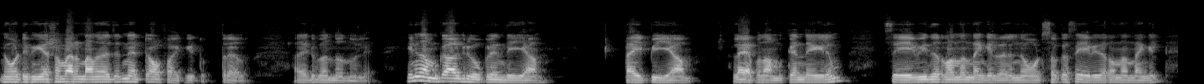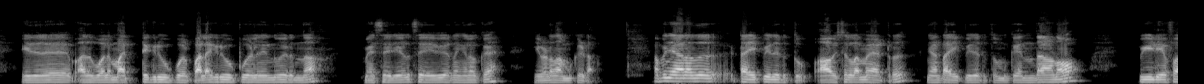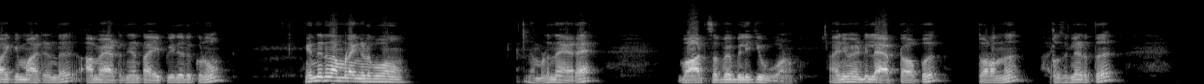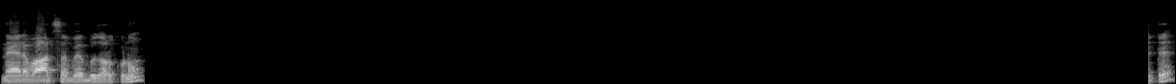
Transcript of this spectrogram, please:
നോട്ടിഫിക്കേഷൻ വരണ്ടെന്ന് വെച്ചാൽ നെറ്റ് ഓഫ് ആക്കി കിട്ടും ഇത്രയേ ഉള്ളൂ. അതായിട്ട് ബന്ധമൊന്നുമില്ല. ഇനി നമുക്ക് ആ ഗ്രൂപ്പിൽ എന്ത് ചെയ്യാം? ടൈപ്പ് ചെയ്യാം. അല്ലേ? അപ്പോൾ നമുക്ക് എന്തെങ്കിലും സേവ് ചെയ്തിടണമെന്നുണ്ടെങ്കിൽ വല്ല നോട്ട്സൊക്കെ സേവ് ചെയ്തിടണമെന്നുണ്ടെങ്കിൽ ഇതിൽ അതുപോലെ മറ്റ് ഗ്രൂപ്പുകൾ പല ഗ്രൂപ്പുകളിൽ നിന്ന് വരുന്ന മെസ്സേജുകൾ സേവ് ചെയ്യണമെങ്കിലൊക്കെ ഇവിടെ നമുക്ക് ഇടാം. അപ്പോൾ ഞാനത് ടൈപ്പ് ചെയ്തെടുത്തു. ആവശ്യമുള്ള മാറ്റർ ഞാൻ ടൈപ്പ് ചെയ്തെടുത്തു. നമുക്ക് എന്താണോ പി ഡി എഫ് ആക്കി മാറ്റേണ്ടത് ആ മാറ്റർ ഞാൻ ടൈപ്പ് ചെയ്തെടുക്കണു. എന്നിട്ട് നമ്മൾ എങ്ങോട്ട് പോകണം നമ്മൾ നേരെ വാട്സപ്പ് വെബിലേക്ക് പോവാണ്. അതിനുവേണ്ടി ലാപ്ടോപ്പ് തുറന്ന് ഹൗസിലെടുത്ത് നേരെ വാട്സപ്പ് വെബ് തുറക്കണു. എന്നിട്ട്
